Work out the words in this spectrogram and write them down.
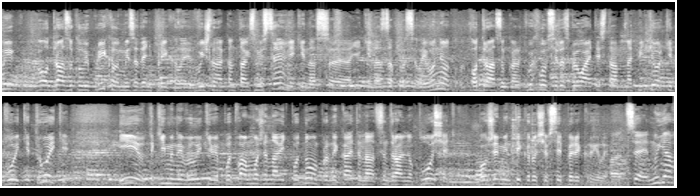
ми одразу, коли приїхали, ми за день приїхали, вийшли на контакт з місцевим, які нас, е, які нас запросили. І вони одразу кажуть, ви хлопці розбиваєтесь там на п'ятерки, двойки, тройки, і такими невеликими по два, може навіть по одному проникайте на центральну площадь, бо вже мінти коротше все перекрили. Це ну я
